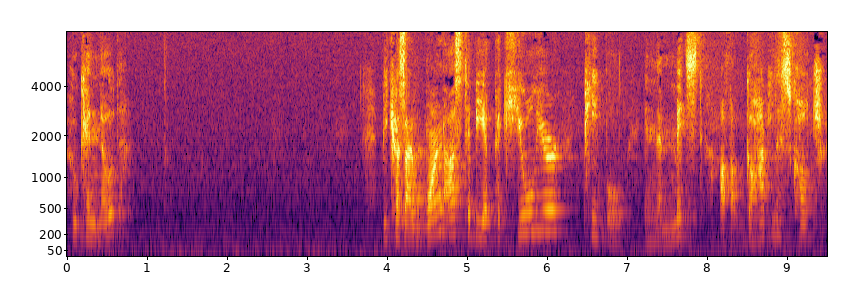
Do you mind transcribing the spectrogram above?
Who can know that? Because I want us to be a peculiar people in the midst of a godless culture.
